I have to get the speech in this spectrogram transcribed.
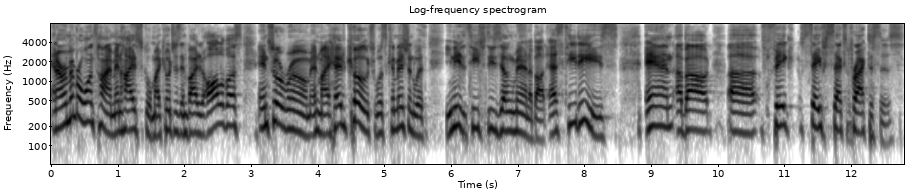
And I remember one time in high school, my coaches invited all of us into a room and my head coach was commissioned with, you need to teach these young men about STDs and about uh, fake safe sex practices.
